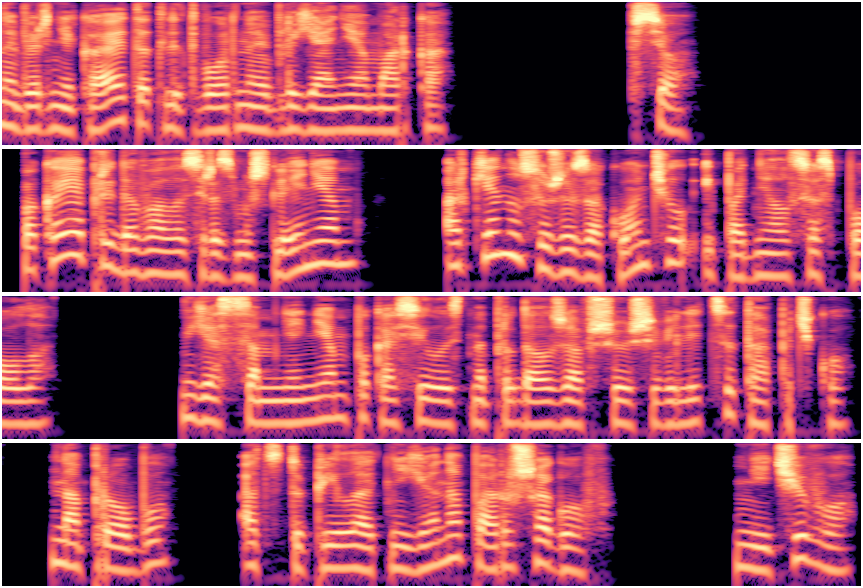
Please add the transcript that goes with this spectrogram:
Наверняка это тлетворное влияние Марка. Все. Пока я предавалась размышлениям, Аркенус уже закончил и поднялся с пола. Я с сомнением покосилась на продолжавшую шевелиться тапочку. На пробу отступила от нее на пару шагов. Ничего.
